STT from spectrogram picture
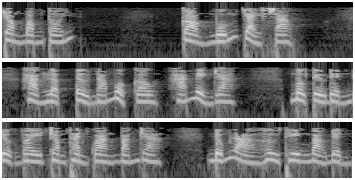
trong bóng tối. Còn muốn chạy sao? Hạng lập tự nói một câu, há miệng ra. Một tiểu định được vây trong thành quang bắn ra, đúng là hư thiên bảo định.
